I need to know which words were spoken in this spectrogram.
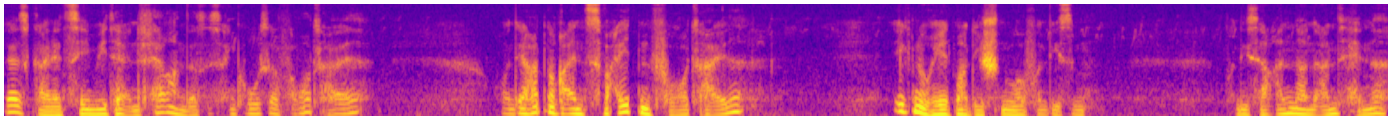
Er ist keine 10 Meter entfernt, das ist ein großer Vorteil. Und er hat noch einen zweiten Vorteil ignoriert mal die Schnur von, diesem, von dieser anderen Antenne.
